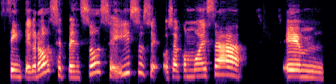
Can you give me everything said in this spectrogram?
se integró, se pensó, se hizo, o sea, como esa... Em,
